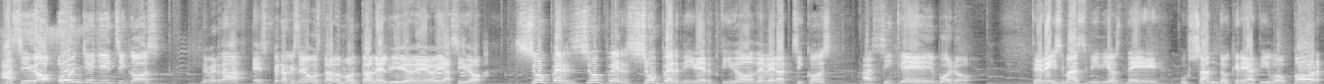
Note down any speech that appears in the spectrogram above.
Ha sido un GG, chicos. De verdad, espero que os haya gustado un montón el vídeo de hoy. Ha sido súper, súper, súper divertido de ver a chicos. Así que, bueno, tenéis más vídeos de usando creativo por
